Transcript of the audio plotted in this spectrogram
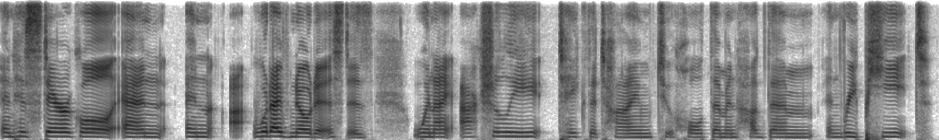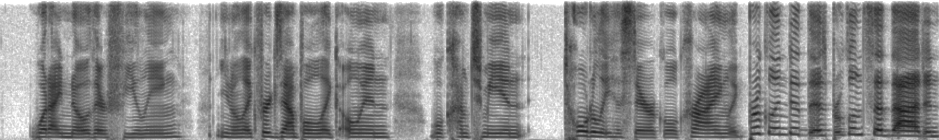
and hysterical and and uh, what I've noticed is when I actually take the time to hold them and hug them and repeat what I know they're feeling. You know, like for example, like Owen will come to me and totally hysterical, crying, like, Brooklyn did this, Brooklyn said that, and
